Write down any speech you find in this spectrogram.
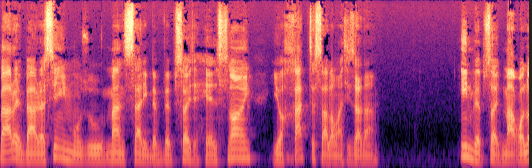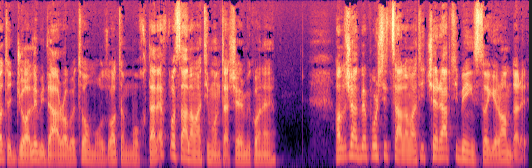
برای بررسی این موضوع من سری به وبسایت هلسلاین یا خط سلامتی زدم. این وبسایت مقالات جالبی در رابطه با موضوعات مختلف با سلامتی منتشر می‌کنه. حالا شاید بپرسید سلامتی چه ربطی به اینستاگرام داره؟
